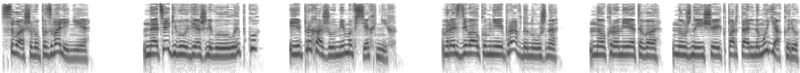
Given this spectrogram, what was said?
С вашего позволения. Натягиваю вежливую улыбку и прохожу мимо всех них. В раздевалку мне и правда нужно, но кроме этого нужно еще и к портальному якорю,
